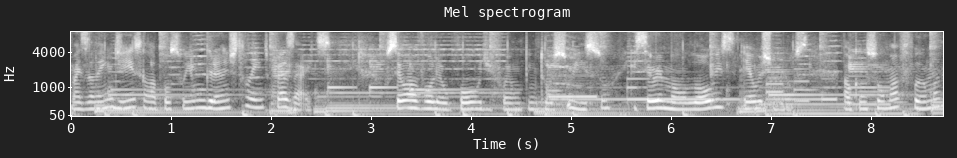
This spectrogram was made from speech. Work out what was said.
mas além disso, ela possuía um grande talento para as artes. seu avô Leopold foi um pintor suíço e seu irmão Louis Eugenius alcançou uma fama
